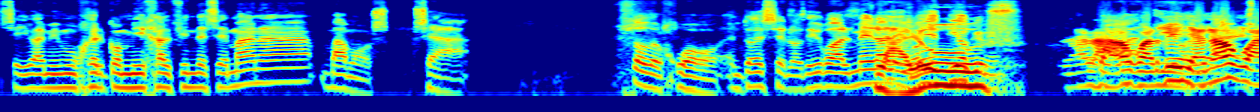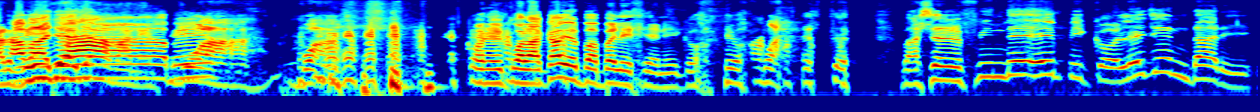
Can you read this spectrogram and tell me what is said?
se iba mi mujer con mi hija el fin de semana, vamos, o sea, todo el juego. Entonces se lo digo al Mera, La le digo, "Oye, tío, que luz. La, la Buah, guardilla, tío, ¿no? Guardilla, yo ya, amanecer. buah, buah. Con el colacao y el papel higiénico. Digo, buah, esto va a ser el fin de épico, legendary.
